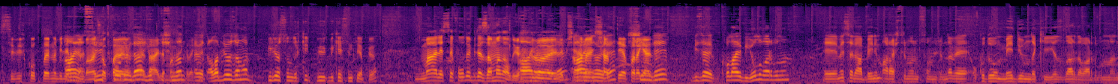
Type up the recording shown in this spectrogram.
Swift kodlarını bilirim. Aynen. Bana Swift çok para koduyla yurt dışından evet alabiliyoruz ama biliyorsundur ki büyük bir kesinti yapıyor. Maalesef oluyor bir de zaman alıyor. Aynen öyle öyle. bir şey. Hemen Aynen öyle. şat diye para Şimdi geldi. bize kolay bir yolu var bunun. Ee, mesela benim araştırmalarım sonucunda ve okuduğum Medium'daki yazılar da vardı bundan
